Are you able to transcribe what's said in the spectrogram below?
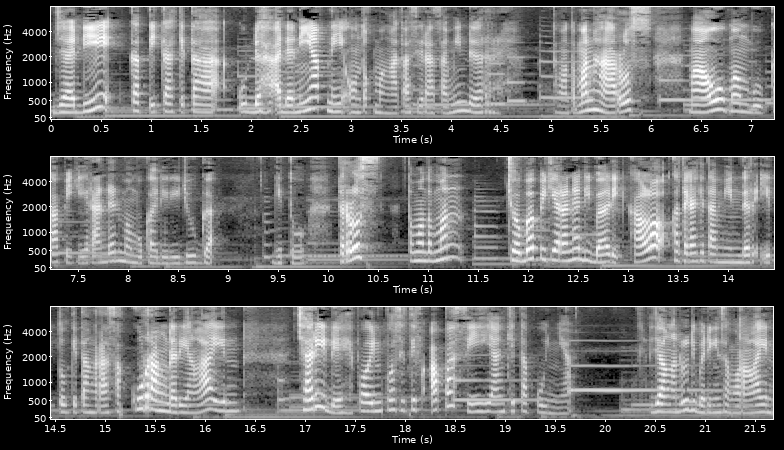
Jadi ketika kita udah ada niat nih untuk mengatasi rasa minder, teman-teman harus mau membuka pikiran dan membuka diri juga gitu. Terus teman-teman coba pikirannya dibalik. Kalau ketika kita minder itu kita ngerasa kurang dari yang lain, cari deh poin positif apa sih yang kita punya. Jangan dulu dibandingin sama orang lain.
